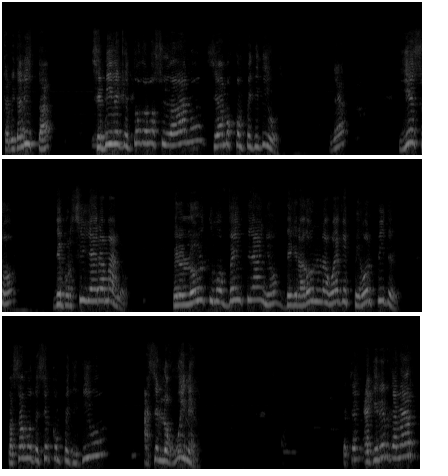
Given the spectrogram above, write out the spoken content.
capitalista, se pide que todos los ciudadanos seamos competitivos. ¿ya? Y eso de por sí ya era malo. Pero en los últimos 20 años degradó en una weá que es peor, Peter, pasamos de ser competitivos a ser los winners. A querer ganar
